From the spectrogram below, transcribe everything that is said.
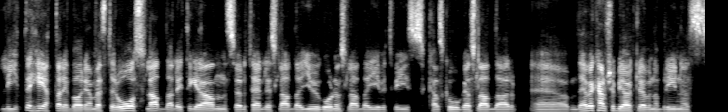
lite hetare i början. Västerås sladdar lite grann, Södertälje sladdar, Djurgården sladdar givetvis, Karlskoga sladdar. Eh, det är väl kanske Björklöven och Brynäs,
